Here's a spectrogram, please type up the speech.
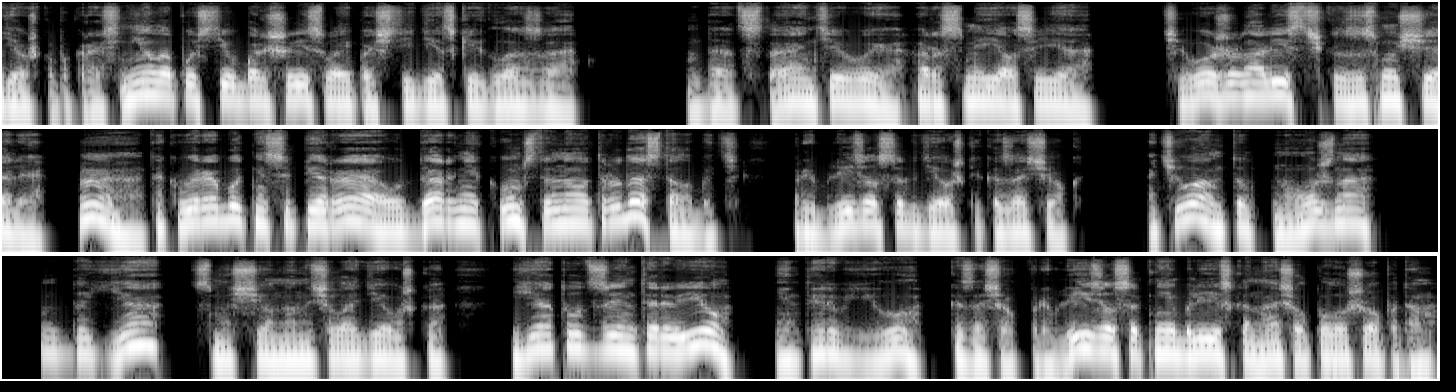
Девушка покраснела, опустив большие свои почти детские глаза. «Да отстаньте вы», — рассмеялся я. «Чего журналисточка засмущали?» «А, так вы работница пера, ударник умственного труда, стал быть?» Приблизился к девушке казачок. «А чего вам тут нужно?» «Да я...» — смущенно начала девушка. «Я тут за интервью». «Интервью?» — казачок приблизился к ней близко, начал полушепотом.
